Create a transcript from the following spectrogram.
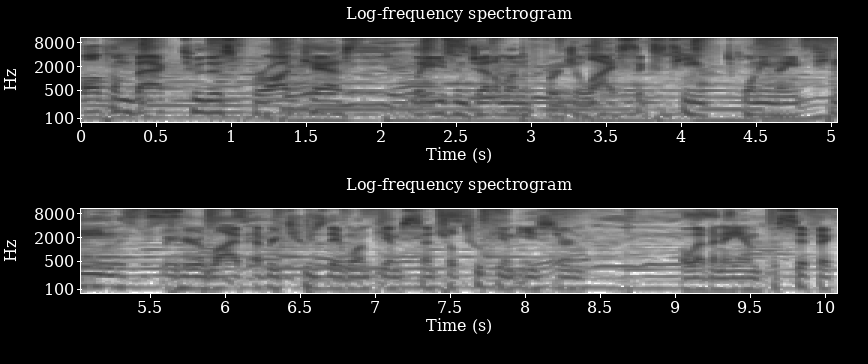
Welcome back to this broadcast, ladies and gentlemen, for July 16th, 2019. We're here live every Tuesday, 1 p.m. Central, 2 p.m. Eastern, 11 a.m. Pacific.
